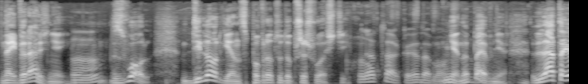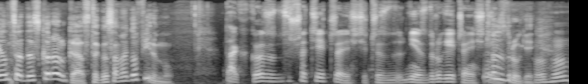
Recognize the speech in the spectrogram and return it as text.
Najwyraźniej. Mhm. Z Wall. DeLorean z powrotu do przyszłości. No tak, wiadomo. Nie, no pewnie. Latająca deskorolka z tego samego filmu. Tak, tylko z trzeciej części, czy z, nie, z drugiej części. No z drugiej. Mhm.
